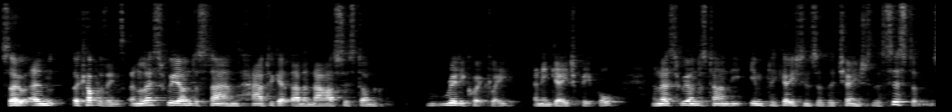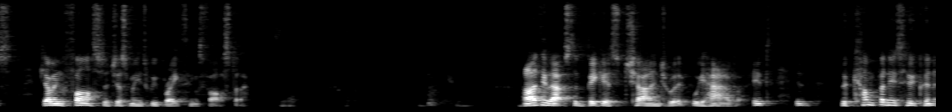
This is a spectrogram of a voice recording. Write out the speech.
So, and a couple of things, unless we understand how to get that analysis done really quickly and engage people, unless we understand the implications of the change to the systems, going faster just means we break things faster. And I think that's the biggest challenge we have. It, it, the companies who can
